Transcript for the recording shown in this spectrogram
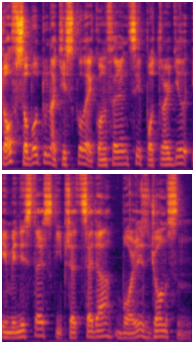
To v sobotu na tiskové konferenci potvrdil i ministerský předseda Boris Johnson.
